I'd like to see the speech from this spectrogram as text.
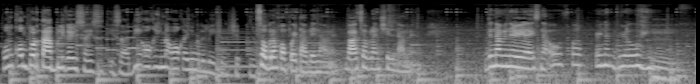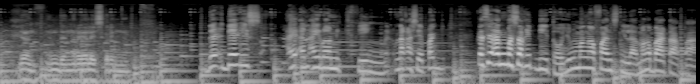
Kung komportable kayo sa isa't isa, di okay na okay yung relationship nyo. Sobrang komportable namin. Baka sobrang chill namin. Doon namin na-realize na, oh fuck, we're not growing. Hmm. Yun, and then realize ko rin yun. there there is an ironic thing na kasi pag kasi ang masakit dito yung mga fans nila mga bata pa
